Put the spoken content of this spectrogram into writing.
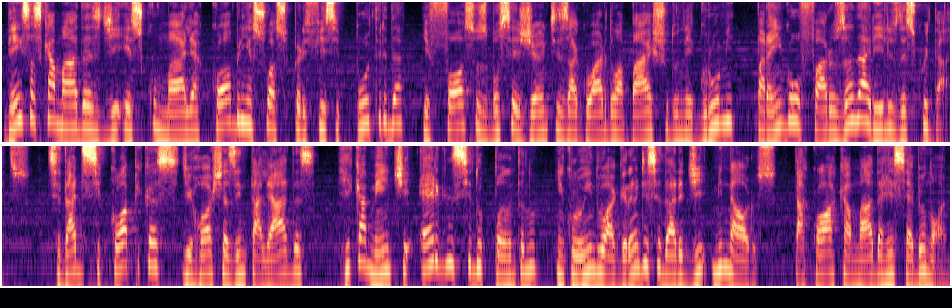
Densas camadas de escumalha cobrem a sua superfície pútrida e fossos bocejantes aguardam abaixo do negrume para engolfar os andarilhos descuidados. Cidades ciclópicas de rochas entalhadas ricamente erguem-se do pântano, incluindo a grande cidade de Minauros, da qual a camada recebe o nome.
